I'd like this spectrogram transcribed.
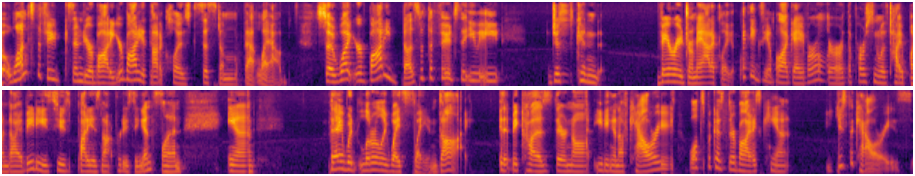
But once the food gets into your body, your body is not a closed system like that lab. So what your body does with the foods that you eat just can vary dramatically. Like the example I gave earlier, the person with type 1 diabetes whose body is not producing insulin and they would literally waste away and die. Is it because they're not eating enough calories? Well, it's because their bodies can't use the calories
